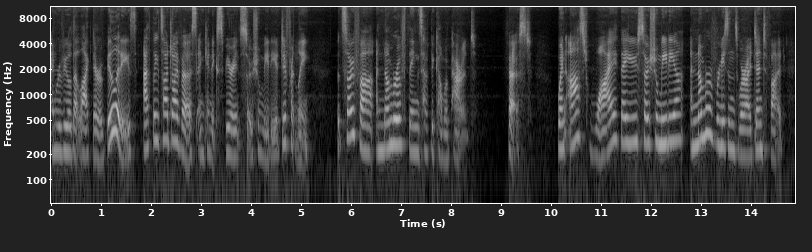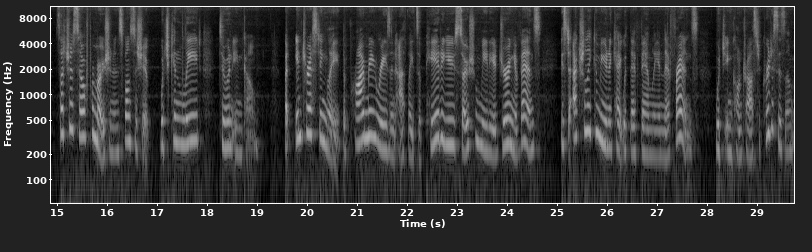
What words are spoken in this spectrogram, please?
and reveal that like their abilities, athletes are diverse and can experience social media differently. But so far, a number of things have become apparent. First, when asked why they use social media, a number of reasons were identified, such as self-promotion and sponsorship, which can lead to an income. But interestingly, the primary reason athletes appear to use social media during events is to actually communicate with their family and their friends, which in contrast to criticism,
